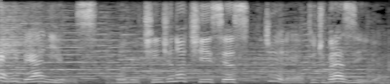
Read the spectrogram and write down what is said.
RBA News, Boletim de Notícias, direto de Brasília.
